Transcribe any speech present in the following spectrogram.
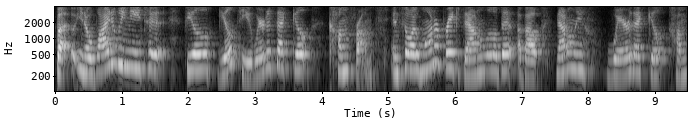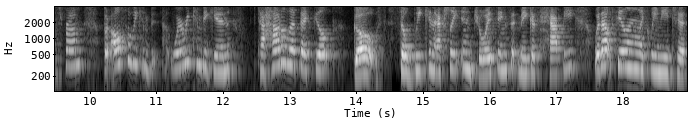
But, you know, why do we need to feel guilty? Where does that guilt come from? And so I want to break down a little bit about not only where that guilt comes from, but also we can where we can begin to how to let that guilt go so we can actually enjoy things that make us happy without feeling like we need to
